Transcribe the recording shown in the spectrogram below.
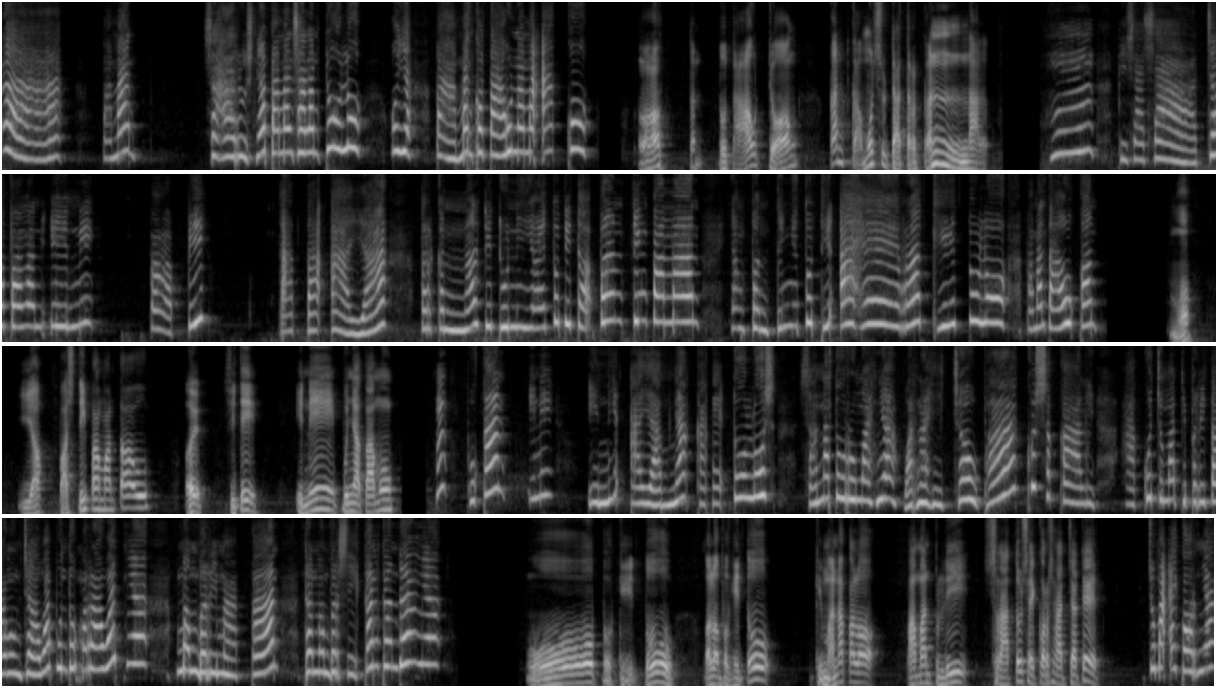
Ah, paman. Seharusnya paman salam dulu. Oh ya, paman kau tahu nama aku. Oh, tentu tahu dong. Kan kamu sudah terkenal. Hmm, bisa saja paman ini. Tapi kata ayah terkenal di dunia itu tidak penting paman. Yang penting itu di akhirat gitu loh. Paman tahu kan? Oh, iya pasti paman tahu. Eh, Siti, ini punya kamu. Bukan, ini ini ayamnya kakek tulus. Sana tuh rumahnya warna hijau, bagus sekali. Aku cuma diberi tanggung jawab untuk merawatnya, memberi makan, dan membersihkan kandangnya. Oh, begitu. Kalau begitu, gimana kalau paman beli 100 ekor saja deh? Cuma ekornya,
